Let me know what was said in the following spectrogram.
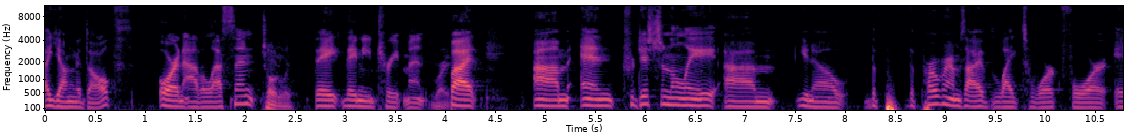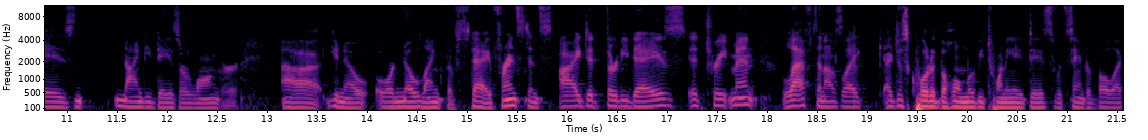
a young adult or an adolescent, Totally. they they need treatment. Right. But Um, and traditionally, um, you know, the the programs I've liked to work for is 90 days or longer. Uh, you know, or no length of stay. For instance, I did 30 days at treatment, left, and I was like, I just quoted the whole movie 28 Days with Sandra Bullock,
